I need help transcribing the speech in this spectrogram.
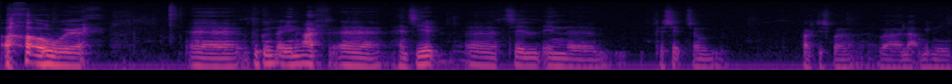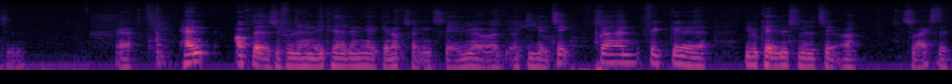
og øh, øh, begyndte at indrette øh, hans hjem øh, til en øh, patient, som faktisk var, var lam i den ene side. Ja. Han opdagede selvfølgelig, at han ikke havde den her genoptræningsskalje og, og de her ting, så han fik øh, de lokale smed til at svejse det.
